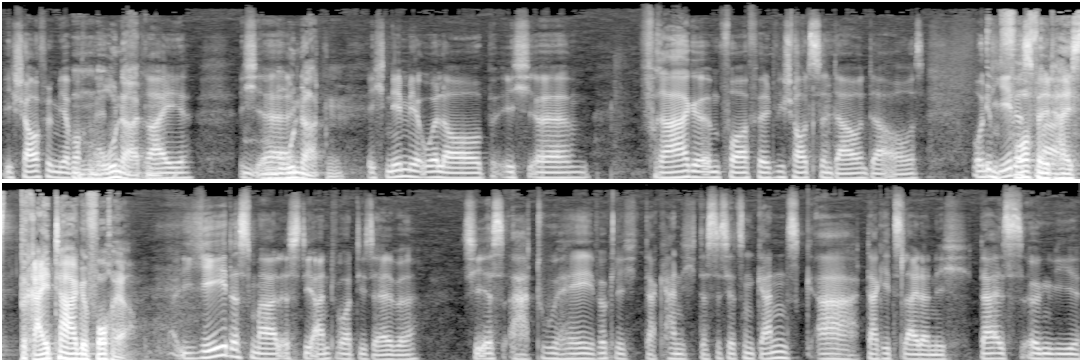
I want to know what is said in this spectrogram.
Ich schaufel mir Wochenende Monaten. frei. Ich, äh, Monaten. Ich nehme mir Urlaub. Ich äh, frage im Vorfeld, wie schaut's denn da und da aus? Und Im Vorfeld mal, heißt drei Tage vorher. Jedes Mal ist die Antwort dieselbe. Sie ist, ah du, hey, wirklich, da kann ich, das ist jetzt ein ganz, ah, da geht's leider nicht. Da ist irgendwie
